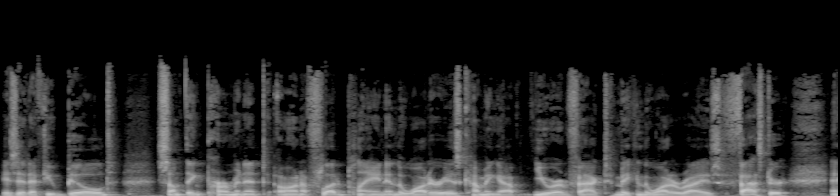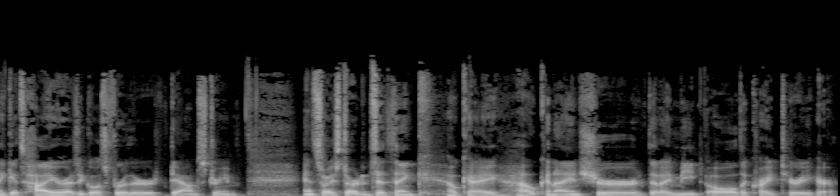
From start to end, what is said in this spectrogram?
is that if you build something permanent on a floodplain and the water is coming up, you are in fact making the water rise faster and it gets higher as it goes further downstream. And so I started to think, okay, how can I ensure that I meet all the criteria here?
